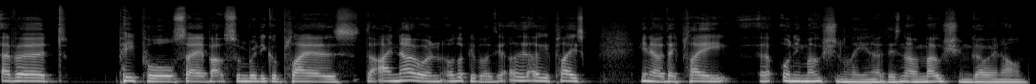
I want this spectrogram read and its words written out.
I've heard people say about some really good players that I know, and other people, oh, he plays, you know, they play uh, unemotionally. You know, there's no emotion going on,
